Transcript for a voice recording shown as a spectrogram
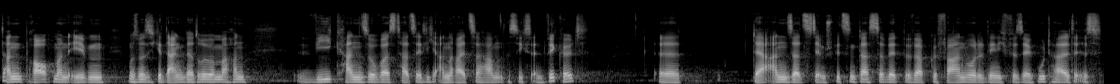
dann braucht man eben, muss man sich Gedanken darüber machen, wie kann sowas tatsächlich Anreize haben, dass sich es entwickelt. Der Ansatz, der im Spitzencluster-Wettbewerb gefahren wurde, den ich für sehr gut halte, ist,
